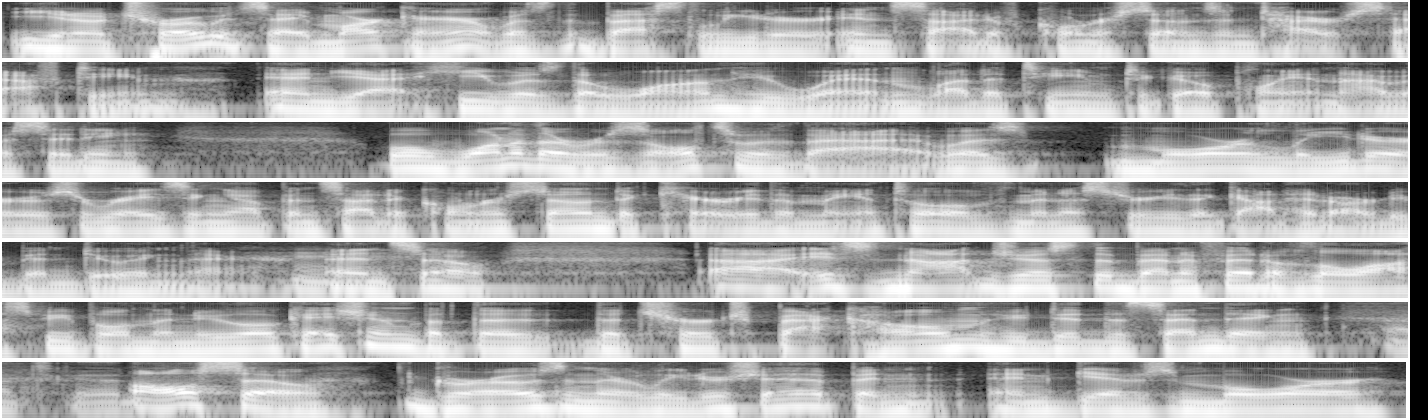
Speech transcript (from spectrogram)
you know, Troy would say Mark Arent was the best leader inside of Cornerstone's entire staff team. And yet he was the one who went and led a team to go plant in Iowa City. Well, one of the results with that was more leaders raising up inside of Cornerstone to carry the mantle of ministry that God had already been doing there. Mm-hmm. And so uh, it's not just the benefit of the lost people in the new location, but the the church back home who did the sending That's good. also grows in their leadership and and gives more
